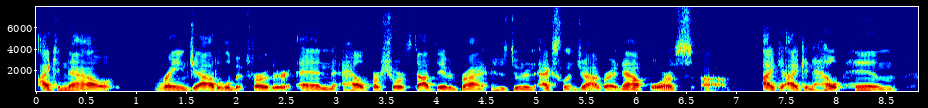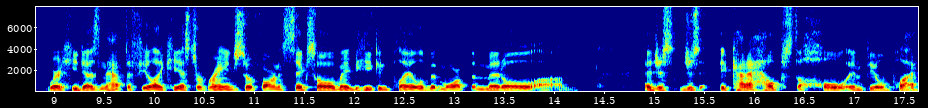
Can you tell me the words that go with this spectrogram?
I can now range out a little bit further and help our shortstop David Bryant, who's doing an excellent job right now for us. Um, I, I can help him where he doesn't have to feel like he has to range so far in a six hole. Maybe he can play a little bit more up the middle. Um, it just just it kind of helps the whole infield play.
